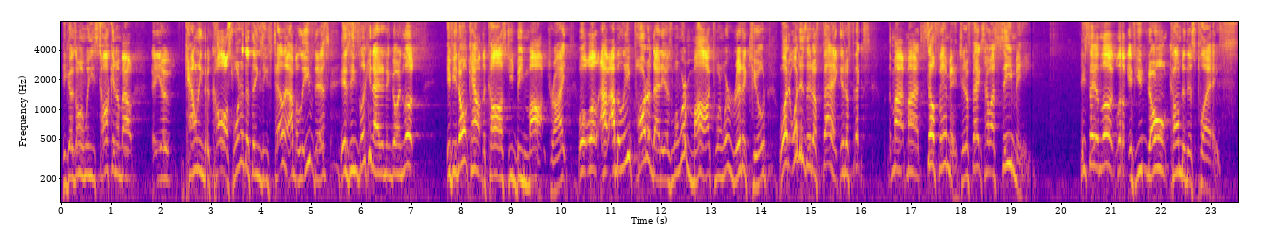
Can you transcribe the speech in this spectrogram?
He goes on when he's talking about, you know, counting the cost, one of the things he's telling, I believe this, is he's looking at it and going, look, if you don't count the cost, you'd be mocked, right? Well, well I, I believe part of that is when we're mocked, when we're ridiculed, what, what does it affect? It affects my, my self image, it affects how I see me. He's saying, look, look, if you don't come to this place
